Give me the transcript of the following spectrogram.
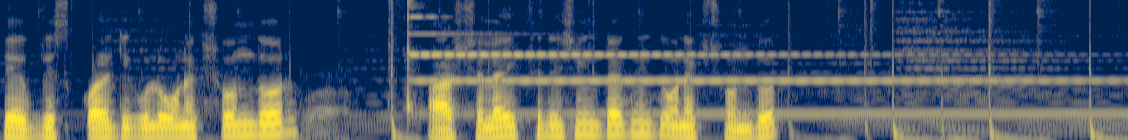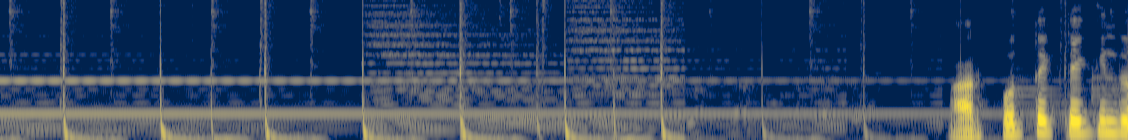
ফেব্রিক্স কোয়ালিটিগুলো অনেক সুন্দর আর সেলাই ফিনিশিংটাও কিন্তু অনেক সুন্দর। আর প্রত্যেকটাই কিন্তু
